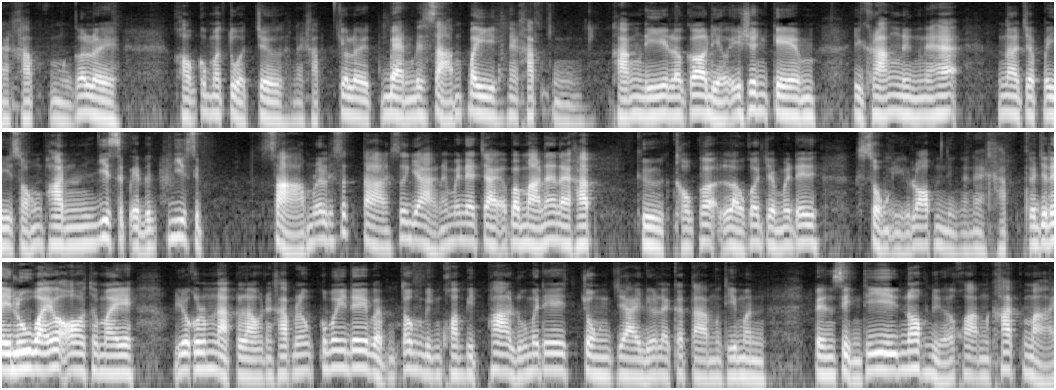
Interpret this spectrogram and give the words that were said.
นะครับ มันก็เลยเขาก็มาตรวจเจอนะครับ ก็เลยแบนไป 3 ปีนะครับ ครั้งนี้แล้วก็เดี๋ยวเอเชียนเกมอีกครั้งหนึ่งนะฮะ น่าจะปี 2021 หรือ 23 หรืออะไรสักต่างสักอย่างนะไม่แน่ใจเอาประมาณนั้นนะครับ คือเขาก็เราก็จะไม่ได้ส่งอีกรอบหนึ่งนะครับ ก็จะได้รู้ไว้ว่าอ๋อทำไมยกน้ำหนักเรานะครับ แล้วก็ไม่ได้แบบต้องเป็นความผิดพลาดหรือไม่ได้จงใจหรืออะไรก็ตามบางทีมันเป็นสิ่งที่นอกเหนือความคาดหมาย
